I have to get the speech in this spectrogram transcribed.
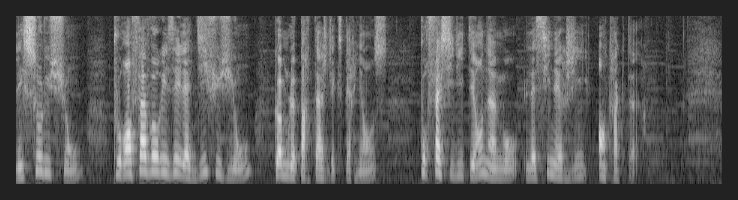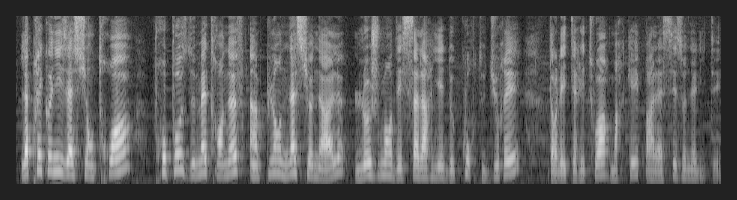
les solutions, pour en favoriser la diffusion, comme le partage d'expériences, pour faciliter en un mot la synergie entre acteurs. La préconisation 3 propose de mettre en œuvre un plan national logement des salariés de courte durée dans les territoires marqués par la saisonnalité.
